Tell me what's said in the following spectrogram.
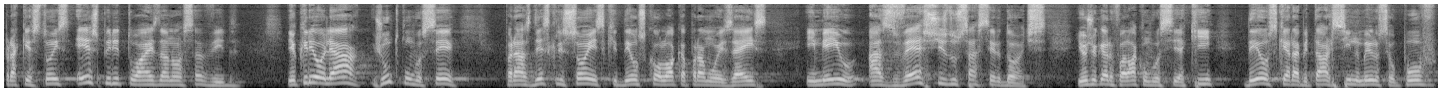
para questões espirituais da nossa vida. Eu queria olhar junto com você para as descrições que Deus coloca para Moisés em meio às vestes dos sacerdotes. E hoje eu quero falar com você aqui. Deus quer habitar sim no meio do seu povo,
